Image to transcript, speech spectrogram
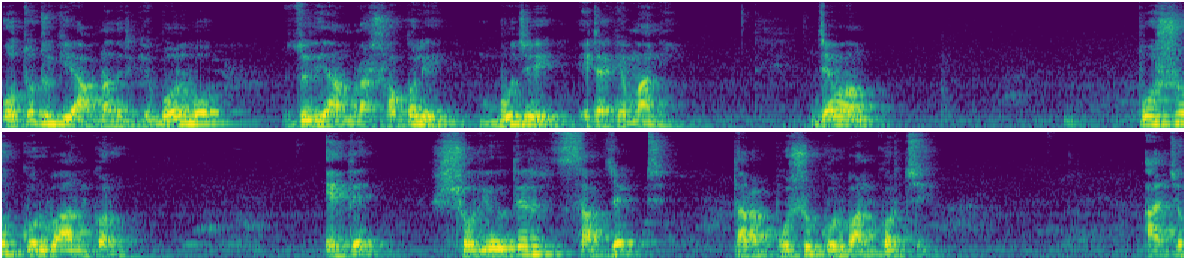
অতটুকুই আপনাদেরকে বলব, যদি আমরা সকলে বুঝে এটাকে মানি। যেমন, পশু কোরবান করো। এতে শরীয়তের সাবজেক্ট তারা পশু কোরবান করছে। আর যে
